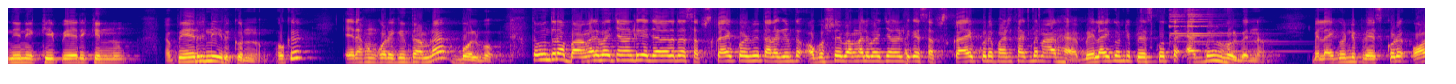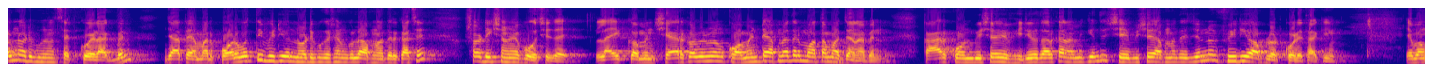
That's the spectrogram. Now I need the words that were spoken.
নিনে কি পেরি কিন্নু পেরিনির কন্য ওকে এরকম করে কিন্তু আমরা বলব। তো বন্ধুরা, বাঙালি ভাই চ্যানেলটিকে যারা যারা সাবস্ক্রাইব করেনি তারা কিন্তু অবশ্যই বাঙালি ভাই চ্যানেলটিকে সাবস্ক্রাইব করে পাশে থাকবেন। আর হ্যাঁ বেল আইকনটি প্রেস করতে একদমই ভুলবেন না। বেল আইকনটি প্রেস করে অল নোটিফিকেশন সেট করে রাখবেন, যাতে আমার পরবর্তী ভিডিওর নোটিফিকেশনগুলো আপনাদের কাছে সঠিক সময়ে পৌঁছে যায়। লাইক কমেন্ট শেয়ার করবেন এবং কমেন্টে আপনাদের মতামত জানাবেন। কার কোন বিষয়ে ভিডিও দরকার, আমি কিন্তু সেই বিষয়ে আপনাদের জন্য ভিডিও আপলোড করে থাকি। এবং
